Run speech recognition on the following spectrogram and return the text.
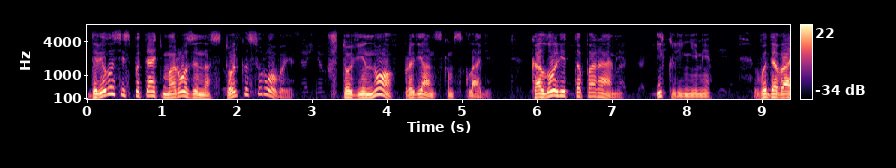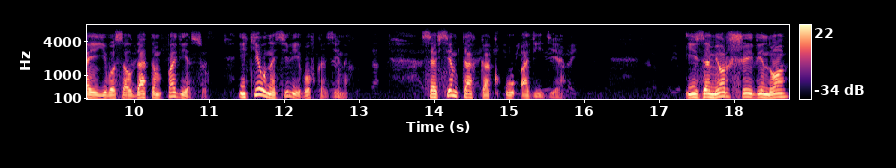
довелось испытать морозы настолько суровые, что вино в провианском складе кололи топорами и клиньями выдавая его солдатам по весу, и те уносили его в корзинах. Совсем так, как у Овидия. И замерзшее вино,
